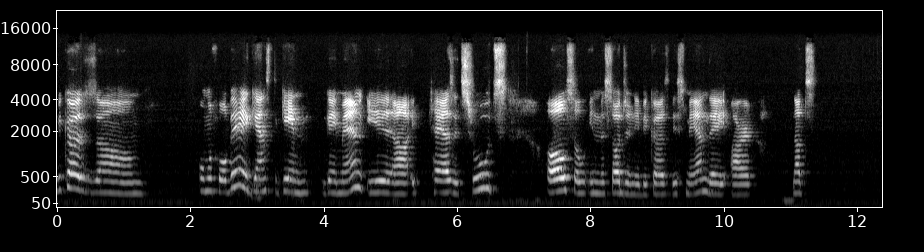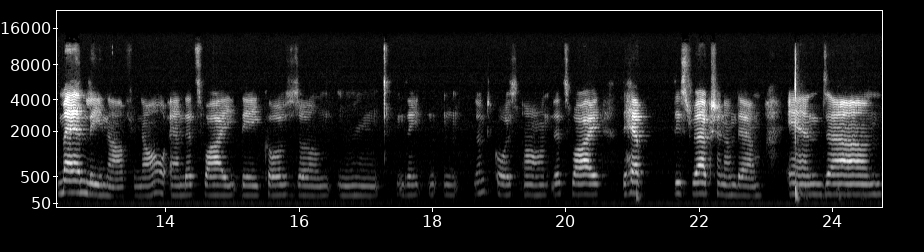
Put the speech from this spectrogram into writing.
because um, homophobia against gay gay men it, uh, it has its roots also in misogyny because these men they are not manly enough, you know, and that's why they cause um, mm, they mm, don't cause. Um, that's why they have this reaction on them, and um,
